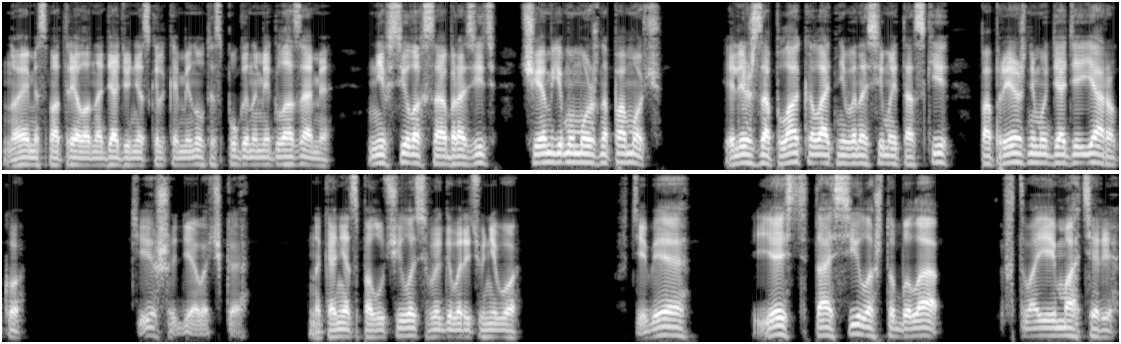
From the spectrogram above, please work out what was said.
Ноэми смотрела на дядю несколько минут испуганными глазами, не в силах сообразить, чем ему можно помочь, и лишь заплакала от невыносимой тоски по-прежнему дяде Яроку. «Тише, девочка», — наконец получилось выговорить у него. «В тебе есть та сила, что была в твоей матери.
